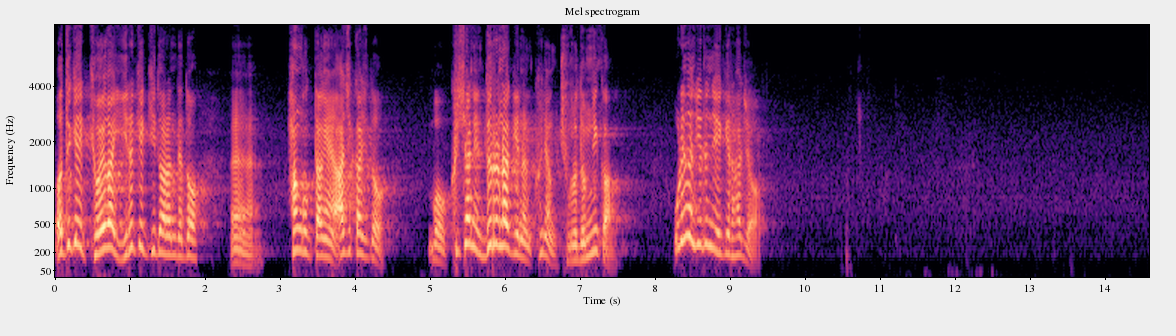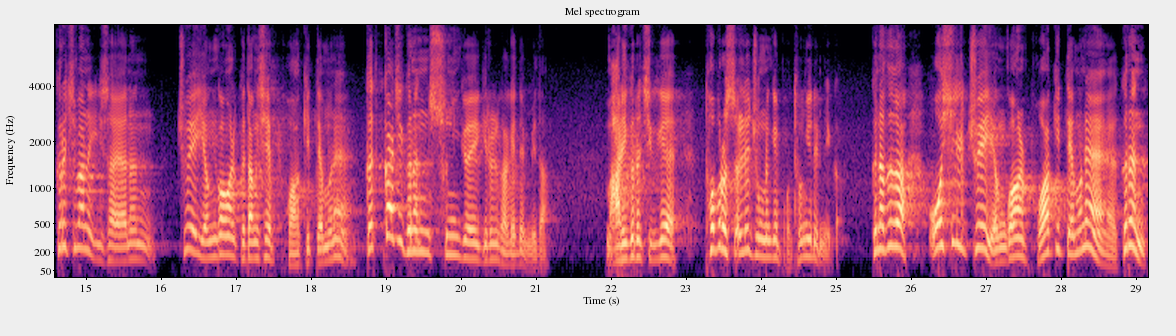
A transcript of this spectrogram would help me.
어떻게 교회가 이렇게 기도하는데도 예, 한국 땅에 아직까지도 뭐 크리스천이 늘어나기는 그냥 줄어듭니까? 우리는 이런 얘기를 하죠. 그렇지만 이사야는 주의 영광을 그 당시에 보았기 때문에 끝까지 그는 순교의 길을 가게 됩니다. 말이 그렇지 그게 톱으로 썰려 죽는 게 보통 일입니까? 그러나 그가 오실 주의 영광을 보았기 때문에 그는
